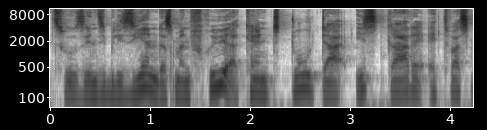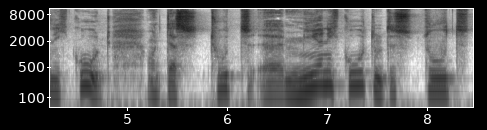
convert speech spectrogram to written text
zu sensibilisieren, dass man früher erkennt, du, da ist gerade etwas nicht gut und das tut äh, mir nicht gut und das tut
